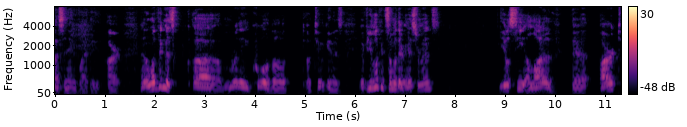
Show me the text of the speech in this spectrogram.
fascinated by the art. And the one thing that's uh, really cool about Otyken is if you look at some of their instruments, you'll see a lot of the art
